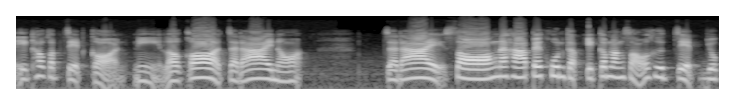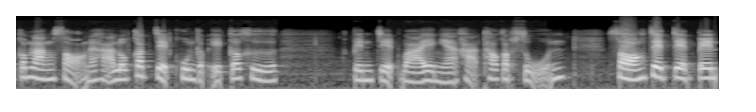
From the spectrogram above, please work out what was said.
น x เท่ากับ 7 ก่อนนี่เราก็จะได้เนาะจะได้2นะคะ ไปคูณกับ x กำลัง2ก็คือ 7 ยกกำลัง2นะคะ ลบกับ 7 คูณกับ x ก็คือเป็น 7y อย่างเงี้ยค่ะ เท่ากับ 0 2 7 7 เป็น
